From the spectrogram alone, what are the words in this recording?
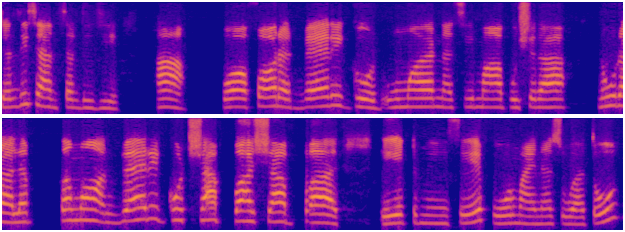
जल्दी से आंसर दीजिए। हाँ फॉरन very good Umar, Nasima, Bushra Noor Alam come on very good शाबाश शाबाश। एट में से फोर माइनस हुआ तो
